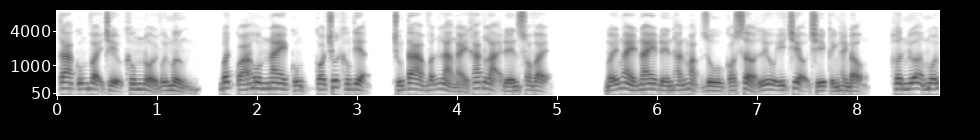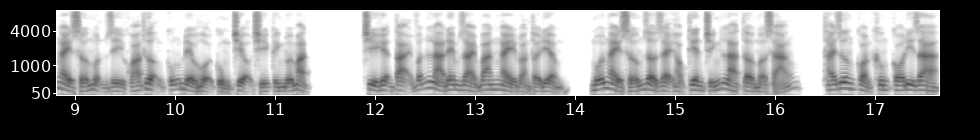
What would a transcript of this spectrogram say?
ta cũng vậy chịu không nổi vui mừng bất quá hôm nay cũng có chút không tiện, chúng ta vẫn là ngày khác lại đến so vậy. Mấy ngày nay đến hắn mặc dù có sở lưu ý triệu trí kính hành động, hơn nữa mỗi ngày sớm muộn gì khóa thượng cũng đều hội cùng triệu trí kính đối mặt. Chỉ hiện tại vẫn là đêm dài ban ngày đoạn thời điểm, mỗi ngày sớm giờ dạy học tiên chính là tờ mờ sáng, thái dương còn không có đi ra,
